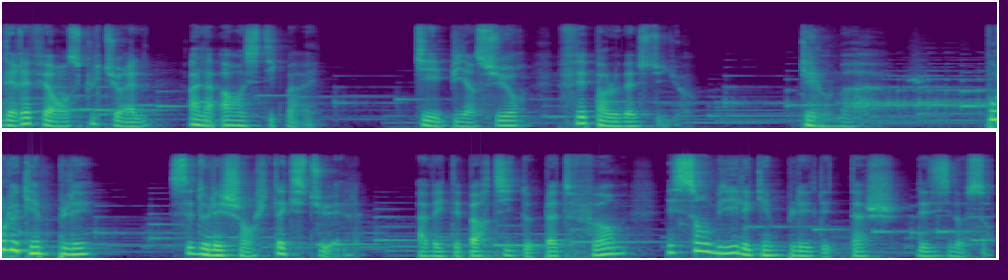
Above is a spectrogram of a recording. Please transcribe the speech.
des références culturelles à la Artistic Mind, qui est bien sûr fait par le même studio. quel hommage. Pour le gameplay, c'est de l'échange textuel, avec des parties de plateforme et sans oublier les gameplays des tâches des innocents.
